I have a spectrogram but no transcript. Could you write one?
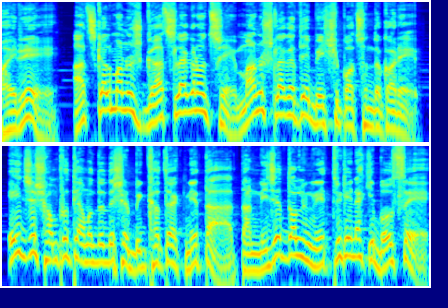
ভাই রে আজকাল মানুষ গাছ লাগানোর চেয়ে মানুষ লাগাতে বেশি পছন্দ করে। এই যে সম্প্রতি আমাদের দেশের বিখ্যাত এক নেতা, তার নিজের দলের নেত্রীকে নাকি বলছে,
